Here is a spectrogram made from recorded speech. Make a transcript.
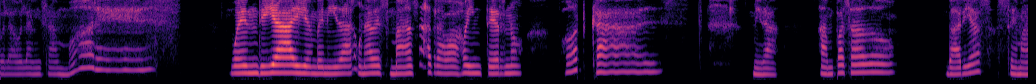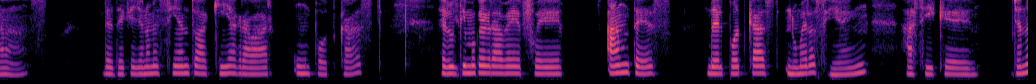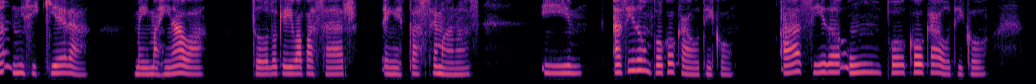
Hola, hola mis amores. Buen día y bienvenida una vez más a Trabajo Interno Podcast. Mira, han pasado varias semanas desde que yo no me siento aquí a grabar un podcast. El último que grabé fue antes del podcast número 100 Así que yo no ni siquiera me imaginaba todo lo que iba a pasar en estas semanas y ha sido un poco caótico. Ha sido un poco caótico.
